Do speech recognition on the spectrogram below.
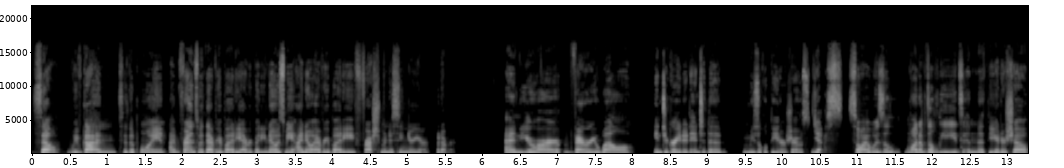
So we've gotten to the point. I'm friends with everybody. Everybody knows me. I know everybody, freshman to senior year, whatever. And you are very well integrated into the musical theater shows. Yes. So I was a, one of the leads in the theater show.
